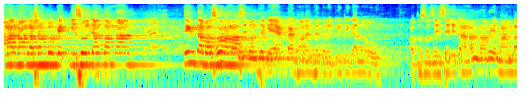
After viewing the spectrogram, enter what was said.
আমার মামলা সম্পর্কে কিছুই জানতাম না। তিনটা বছর আমার জীবন থেকে একটা ঘরের ভেতরে কেটে গেল। অথচ যে ছেলেটা আমার নামে মামলা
